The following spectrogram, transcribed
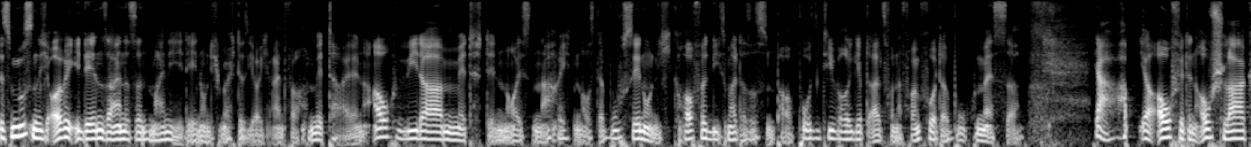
es müssen nicht eure Ideen sein, es sind meine Ideen und ich möchte sie euch einfach mitteilen. Auch wieder mit den neuesten Nachrichten aus der Buchszene und ich hoffe diesmal, dass es ein paar positivere gibt als von der Frankfurter Buchmesse. Ja, habt ihr auch für den Aufschlag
